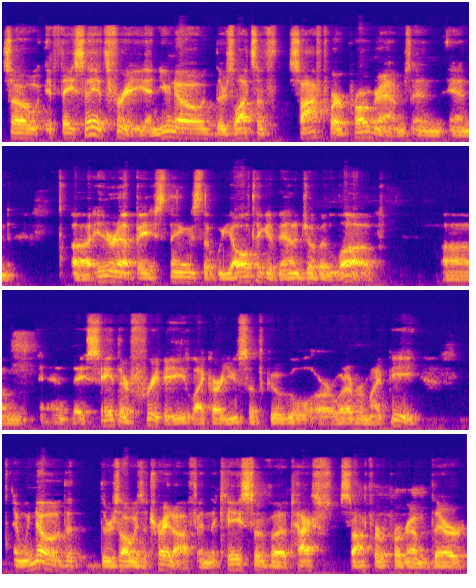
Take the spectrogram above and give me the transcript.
So if they say it's free, and you know there's lots of software programs and and uh, internet-based things that we all take advantage of and love, um, and they say they're free, like our use of Google or whatever might be. And we know that there's always a trade-off. In the case of a tax software program, they're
